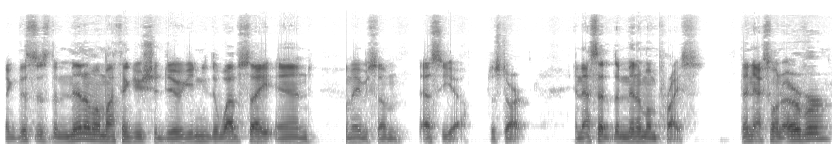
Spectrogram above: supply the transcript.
like this is the minimum I think you should do. You need the website and maybe some SEO to start, and that's at the minimum price. The next one over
